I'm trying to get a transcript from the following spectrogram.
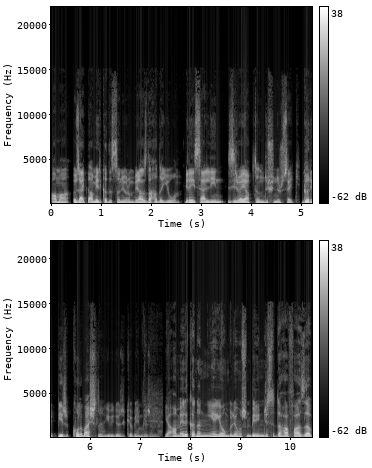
ama özellikle Amerika'da sanıyorum biraz daha da yoğun bireyselliğin zirve yaptığını düşünürsek garip bir konu başlığı gibi gözüküyor benim gözümde. Ya Amerika'nın niye yoğun biliyor musun? Birincisi daha fazla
